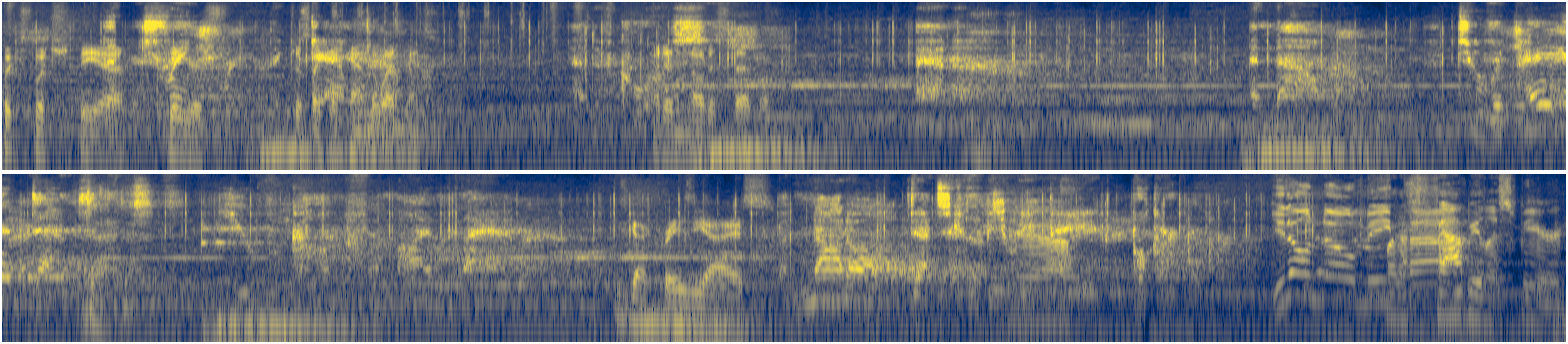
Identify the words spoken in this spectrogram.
Quick switch the uh, The triggers, just like I can the weapons. and of course, I didn't notice that one. Anna. And now, to repay a debt, you've come from my land. He's got crazy eyes. But not all debts can be repaid, Booker. You don't know me, What a pal. fabulous beard.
